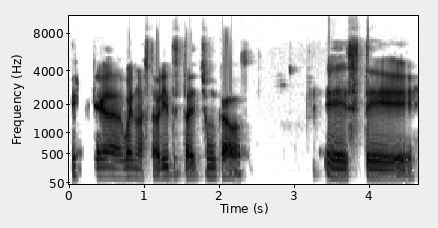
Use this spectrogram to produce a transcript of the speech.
Que, bueno, hasta ahorita está hecho un caos. Este,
